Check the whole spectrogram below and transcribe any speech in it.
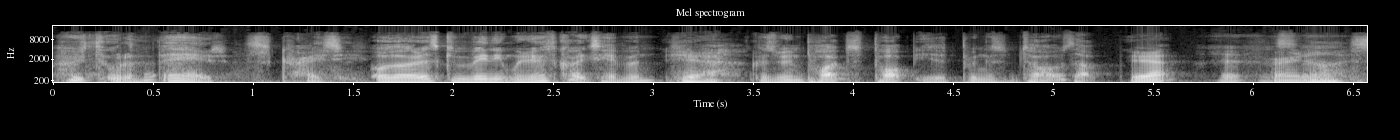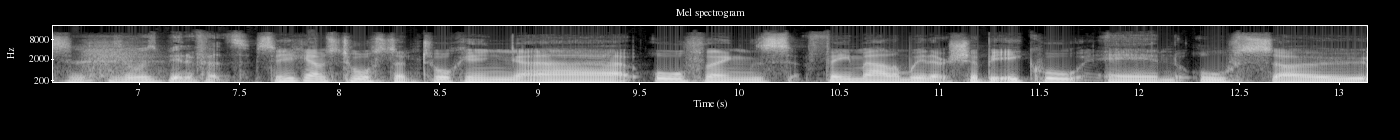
Who thought of that? It's crazy. Although it is convenient when earthquakes happen, Yeah. because when pipes pop, you just bring some tiles up. Yeah. Yeah, Very so nice. There's always benefits. So here comes Torsten talking uh, all things female and whether it should be equal, and also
